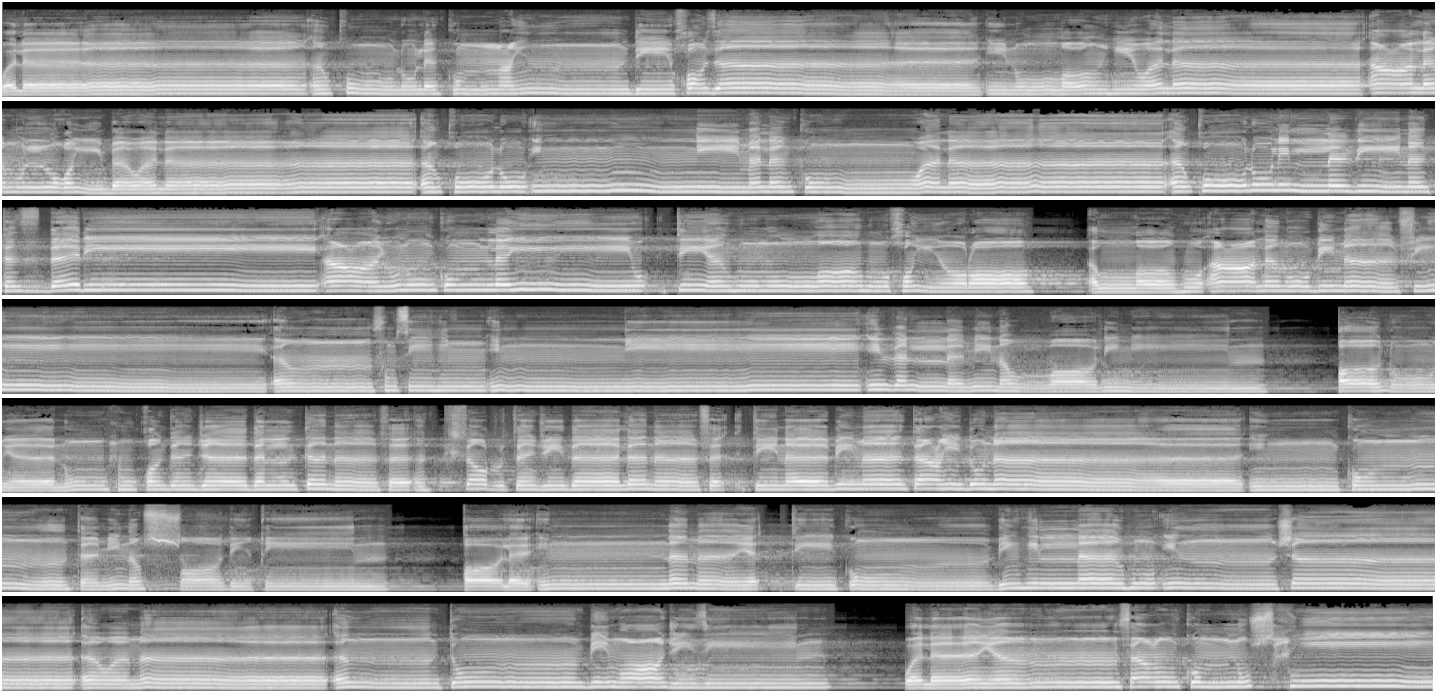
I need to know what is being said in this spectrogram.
ولا أقول لكم عندي خزائن الله ولا أعلم الغيب ولا أقول إني ملك ولا أقول للذين تزدري في أنفسهم إني إذا لمن الظالمين. قالوا يا نوح قد جادلتنا فأكثرت جدالنا فأتنا بما تعدنا إن كنت من الصادقين. قال إنما يأتيكم به الله إن شاء وما أنتم بمعجزين. ولا ينفعكم نصحي إن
